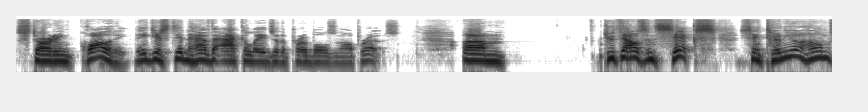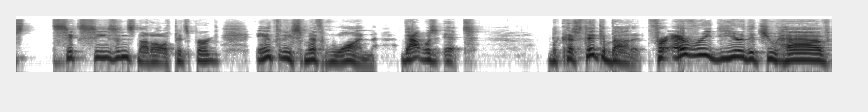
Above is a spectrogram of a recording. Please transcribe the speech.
starting quality. They just didn't have the accolades of the Pro Bowls and All Pros. Um, 2006, Santonio Holmes, six seasons, not all of Pittsburgh. Anthony Smith, one. That was it. Because think about it. For every year that you have,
